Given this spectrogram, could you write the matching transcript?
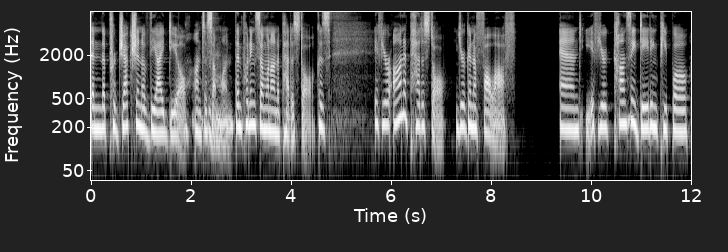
than the projection of the ideal onto mm-hmm. someone, than putting someone on a pedestal. Because if you're on a pedestal, you're going to fall off. And if you're constantly dating people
